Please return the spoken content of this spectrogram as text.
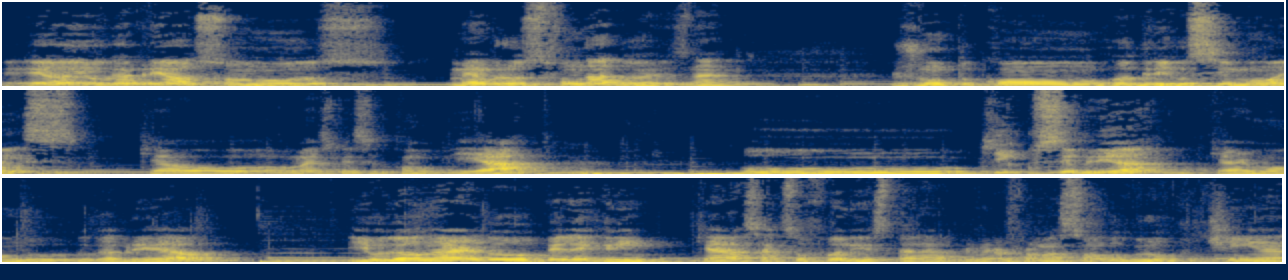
Eu e o Gabriel somos membros fundadores, né? Junto com o Rodrigo Simões, que é o mais conhecido como Piá, o Kiko Sebrian, que é irmão do, do Gabriel, e o Leonardo Pellegrin, que era saxofonista, né? A primeira formação do grupo tinha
